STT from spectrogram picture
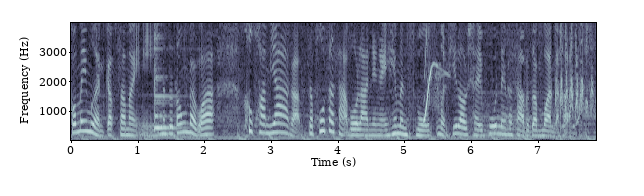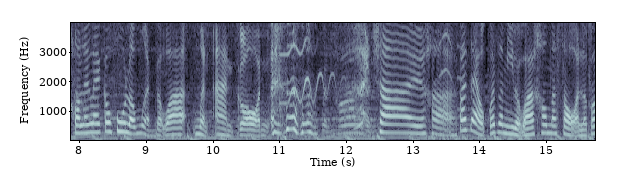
ก็ไม่เหมือนกับสมัยนี้ มันจะต้องแบบว่าคือความยากอะจะพูดภาษาโบราณยังไง ให้มันสมูทเหมือนที่เราใช้พูดในภาษาประจำวันอะค่ะ ตอนแรกๆก็พูดแล้วเหมือนแบบว่าเหมือนอ่านกรอนเหมือนพ่อใช่ค่ะ ป้าแจ๋วก็จะมีแบบว่าเข้ามาสอนแล้วก็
